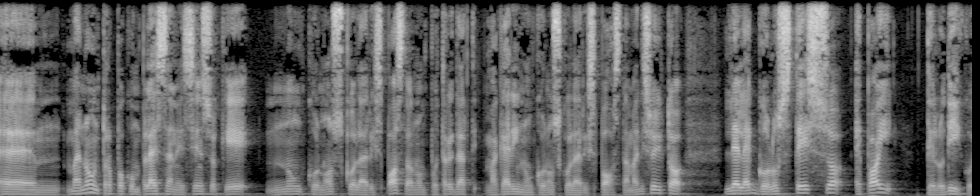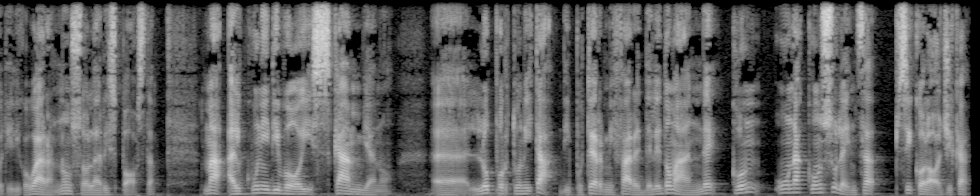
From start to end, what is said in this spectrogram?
ehm, ma non troppo complessa nel senso che non conosco la risposta, non potrei darti, magari non conosco la risposta, ma di solito le leggo lo stesso e poi te lo dico, ti dico guarda, non so la risposta, ma alcuni di voi scambiano eh, l'opportunità di potermi fare delle domande con una consulenza psicologica,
